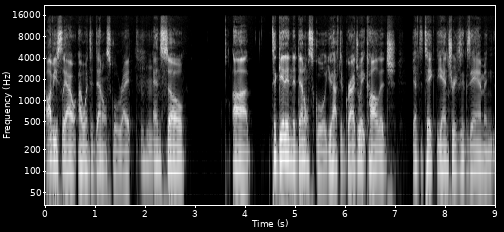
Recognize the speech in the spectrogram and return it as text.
obviously I, I went to dental school right and so uh, to get into dental school you have to graduate college you have to take the entrance exam and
